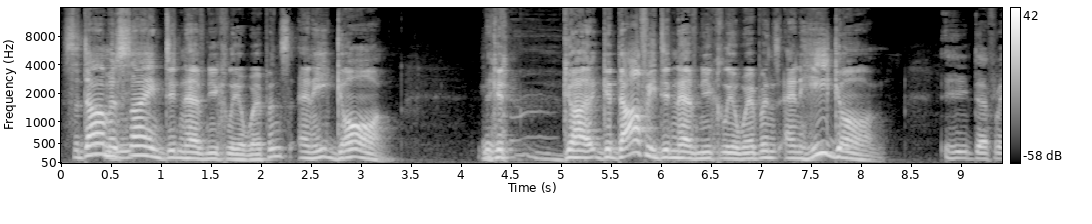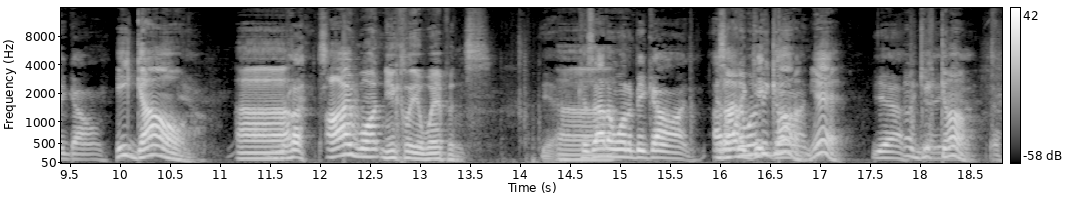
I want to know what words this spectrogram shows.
Saddam Hussein didn't have nuclear weapons, and he gone. G- Gaddafi didn't have nuclear weapons, and he gone. He definitely gone. He gone. Uh, Right. I want nuclear weapons. Yeah. Because I don't want to be gone. I don't want to be gone. Yeah. Yeah. Oh, get yeah, gone. yeah, yeah.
